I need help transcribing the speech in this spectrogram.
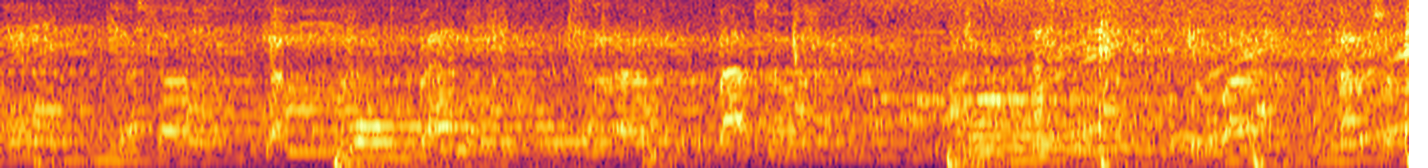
me I'm about to. I you are about to.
